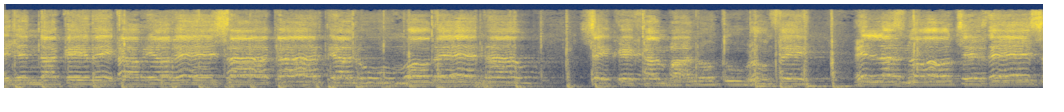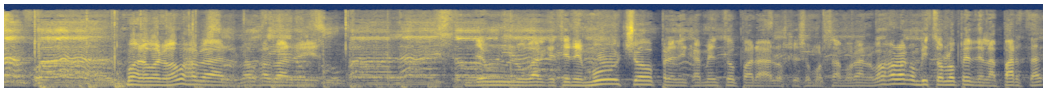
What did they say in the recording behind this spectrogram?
leyenda que de cabria de sacarte al humo de Se quejan vano tu bronce en las noches de San Juan. Bueno, bueno, vamos a hablar, vamos a hablar de de un lugar que tiene mucho predicamento para los que somos zamoranos. Vamos a hablar con Víctor López de la Parta,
